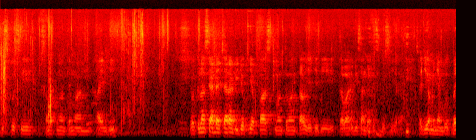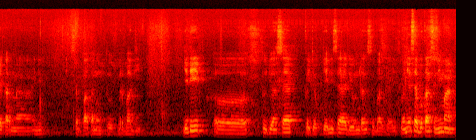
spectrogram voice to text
diskusi bersama teman-teman HMI. Kebetulan saya ada acara di Jogja pas teman-teman tahu ya jadi tawari bisa nggak diskusi ya. Saya juga menyambut baik karena ini kesempatan untuk berbagi. Jadi eh, tujuan saya ke Jogja ini saya diundang sebagai sebenarnya saya bukan seniman,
